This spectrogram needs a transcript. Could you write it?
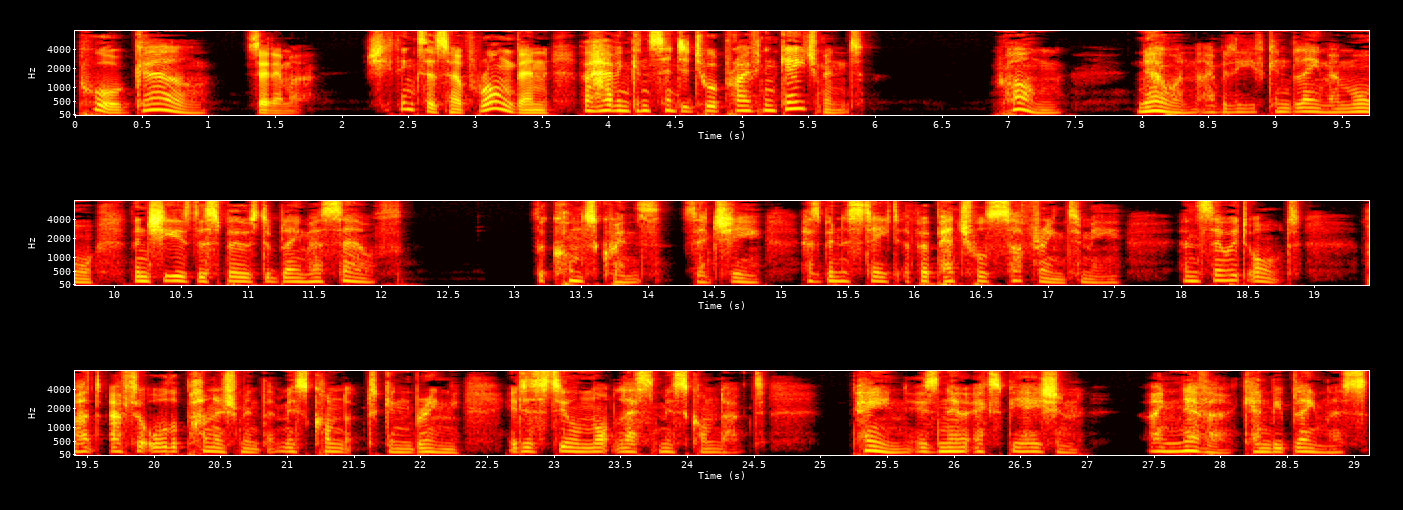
Poor girl, said Emma. She thinks herself wrong, then, for having consented to a private engagement. Wrong? No one, I believe, can blame her more than she is disposed to blame herself. The consequence, said she, has been a state of perpetual suffering to me, and so it ought, but after all the punishment that misconduct can bring, it is still not less misconduct. Pain is no expiation. I never can be blameless.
